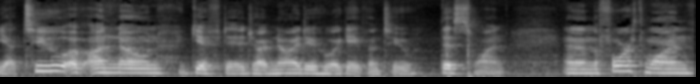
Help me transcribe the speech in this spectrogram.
yeah, two of unknown giftage. I have no idea who I gave them to. This one. And then the fourth one,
